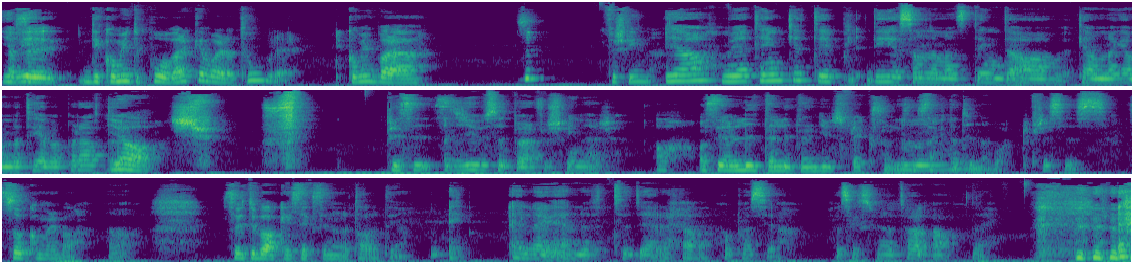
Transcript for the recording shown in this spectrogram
Alltså, vet- det kommer ju inte påverka våra datorer. Det kommer ju bara försvinna. Ja, men jag tänker att det, det är som när man stängde av gamla, gamla tv-apparater. Ja. Precis. Att ljuset bara försvinner. Ja, och så är det en liten, liten ljusfläck som liksom Mm. sakta tynar bort. Precis. Så kommer det vara. Ja. Så är vi tillbaka i 1600-talet igen. Eller ännu tidigare, Ja. hoppas jag. För 1600-tal, ja, nej.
